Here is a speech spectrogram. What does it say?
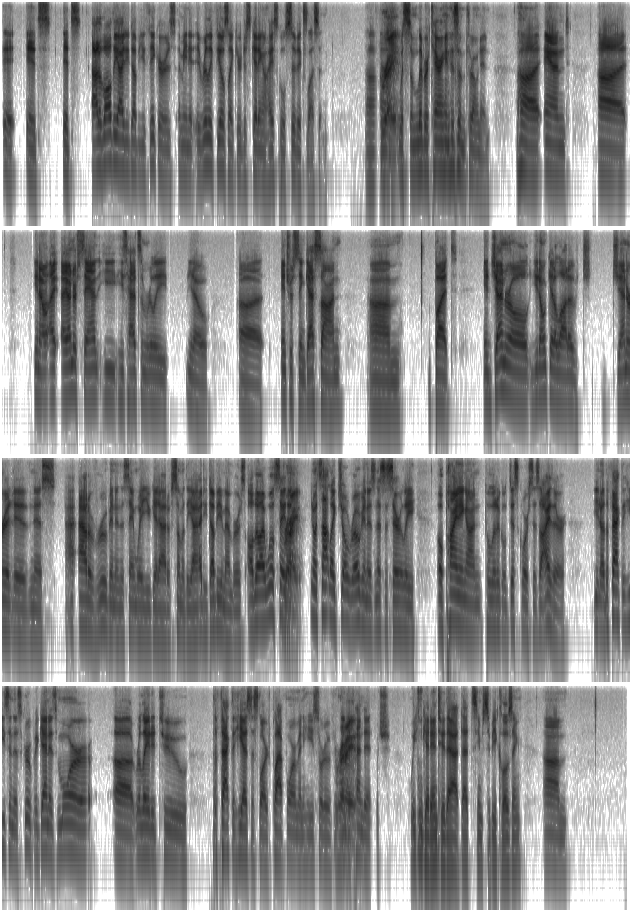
it it's it's out of all the IDW thinkers, I mean, it, it really feels like you're just getting a high school civics lesson, uh, Right. With some libertarianism thrown in, uh, and uh, you know, I I understand he he's had some really you know uh, interesting guests on, um, but in general, you don't get a lot of g- generativeness out of Rubin in the same way you get out of some of the IDW members. Although I will say Right. that you know it's not like Joe Rogan is necessarily opining on political discourses either. You know, the fact that he's in this group again is more uh, related to the fact that he has this large platform and he's sort of Right. independent, which we can get into that. That seems to be closing. Um,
